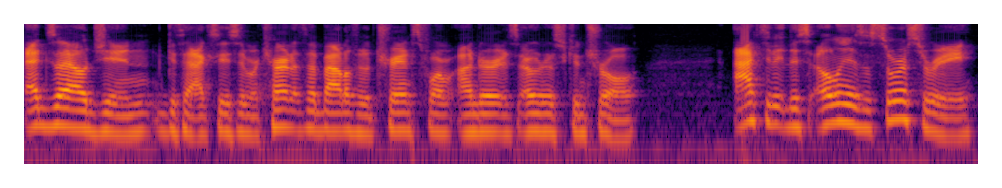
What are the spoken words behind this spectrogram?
exile Jin-Gitaxias and return it to the battlefield. Transform under its owner's control. Activate this only as a sorcery,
